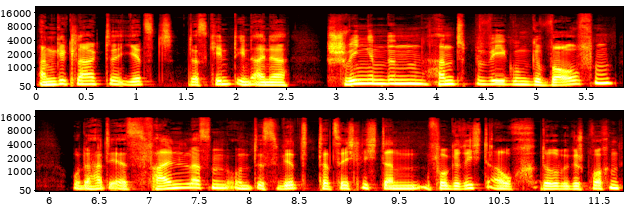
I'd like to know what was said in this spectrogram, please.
Angeklagte jetzt das Kind in einer schwingenden Handbewegung geworfen oder hat er es fallen lassen und es wird tatsächlich dann vor Gericht auch darüber gesprochen,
